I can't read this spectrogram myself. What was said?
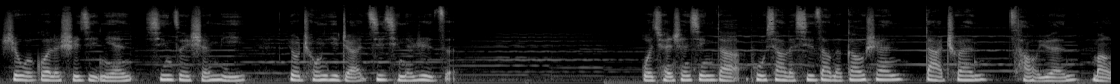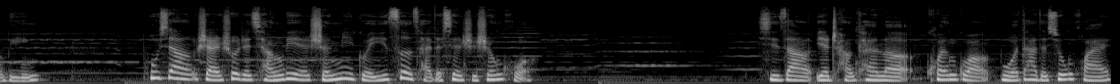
使我过了十几年心醉神迷又充溢着激情的日子。我全身心地扑向了西藏的高山、大川、草原、莽林，扑向闪烁着强烈、神秘、诡异色彩的现实生活。西藏也敞开了宽广博大的胸怀，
